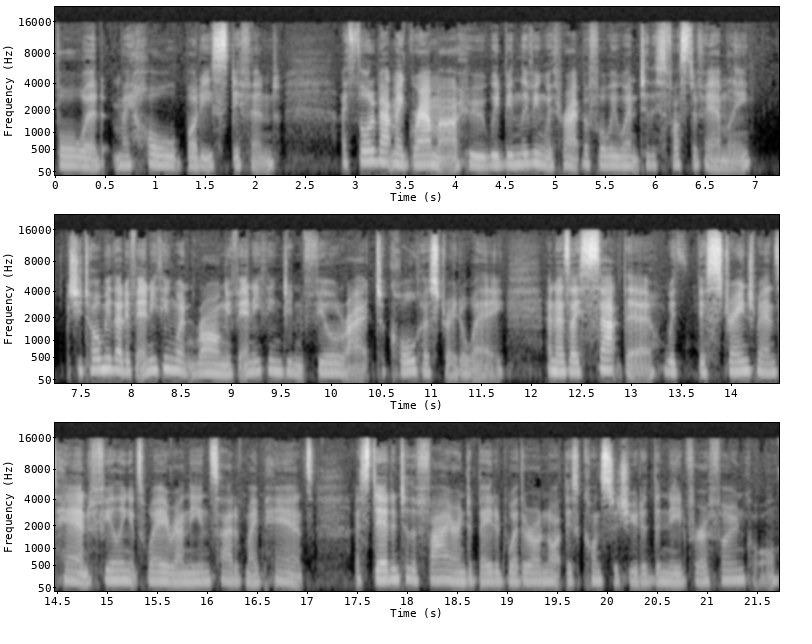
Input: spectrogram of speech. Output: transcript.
forward, my whole body stiffened. I thought about my grandma, who we'd been living with right before we went to this foster family. She told me that if anything went wrong, if anything didn't feel right, to call her straight away. And as I sat there with this strange man's hand feeling its way around the inside of my pants, I stared into the fire and debated whether or not this constituted the need for a phone call.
